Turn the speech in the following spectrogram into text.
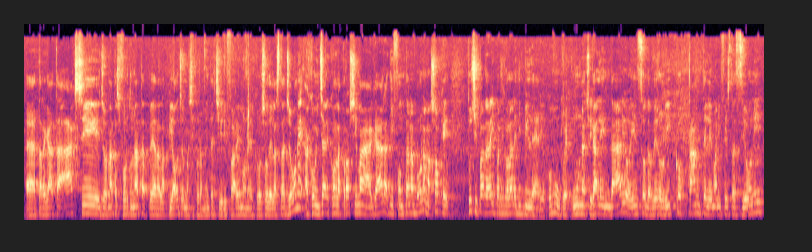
eh, targata Axi, giornata sfortunata per la pioggia, ma sicuramente ci rifaremo nel corso della stagione. A cominciare con la prossima gara di Fontana Bona, ma so che tu ci parlerai in particolare di Billerio. Comunque, un sì. calendario, Enzo, davvero ricco, tante le manifestazioni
